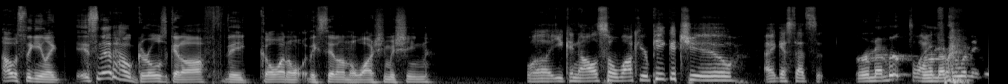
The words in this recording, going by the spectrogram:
I was thinking like, isn't that how girls get off? They go on a they sit on a washing machine. Well, you can also walk your Pikachu. I guess that's Remember, remember fr- when they made a,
